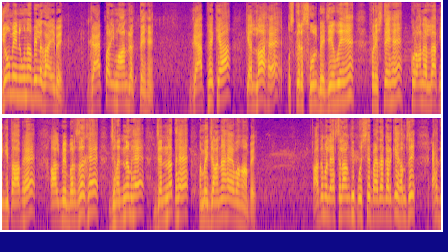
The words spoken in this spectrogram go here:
यो में नूना बिल गायब, गैब पर ईमान रखते हैं। गैब पे क्या? कि अल्लाह है, उसके रसूल भेजे हुए हैं, फरिश्ते हैं, कुरान अल्लाह की किताब है, आलम बरसक है, जहन्नम है, जन्नत है, हमें जाना है वहाँ पे। आदम सलाम की पुछ से पैदा करके हमसे अहद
